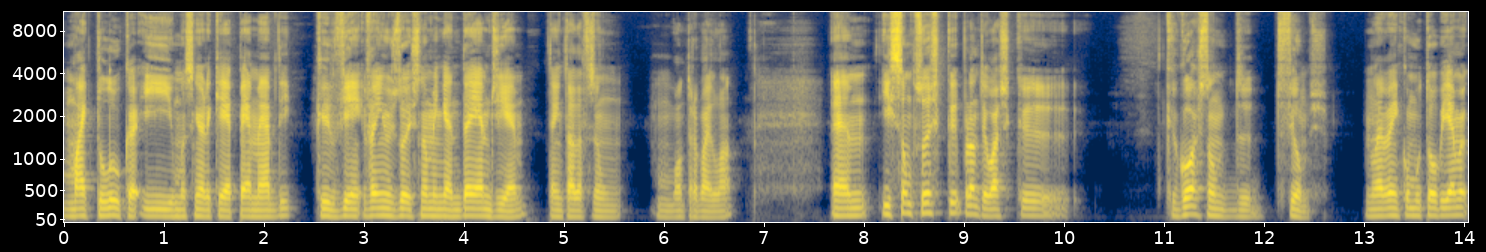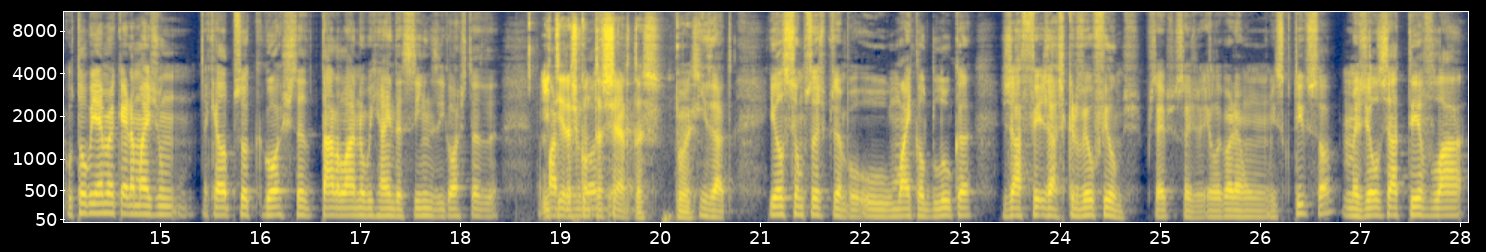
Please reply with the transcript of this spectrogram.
Mike DeLuca e uma senhora que é a Pam Abdi, que vêm vem os dois, se não me engano, da MGM. Têm estado a fazer um, um bom trabalho lá. Um, e são pessoas que, pronto, eu acho que, que gostam de, de filmes. Não é bem como o Toby Emmerich. O Toby Emmerich era mais um, aquela pessoa que gosta de estar lá no behind the scenes e gosta de... E ter as contas certas, pois. Exato. Eles são pessoas, por exemplo, o Michael DeLuca já, fez, já escreveu filmes, percebes? Ou seja, ele agora é um executivo só, mas ele já esteve lá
